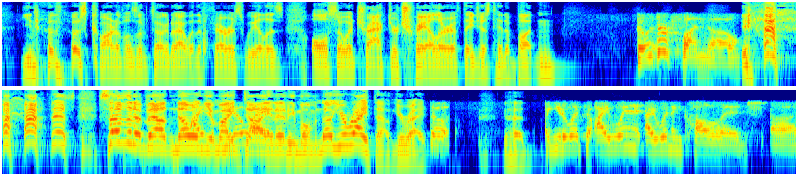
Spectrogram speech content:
you know those carnivals I'm talking about where the Ferris wheel is also a tractor trailer if they just hit a button. Those are fun though. There's something about knowing I- you might know die at any moment. No, you're right though. You're right. So Go ahead. You know what? So I went. I went in college uh,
